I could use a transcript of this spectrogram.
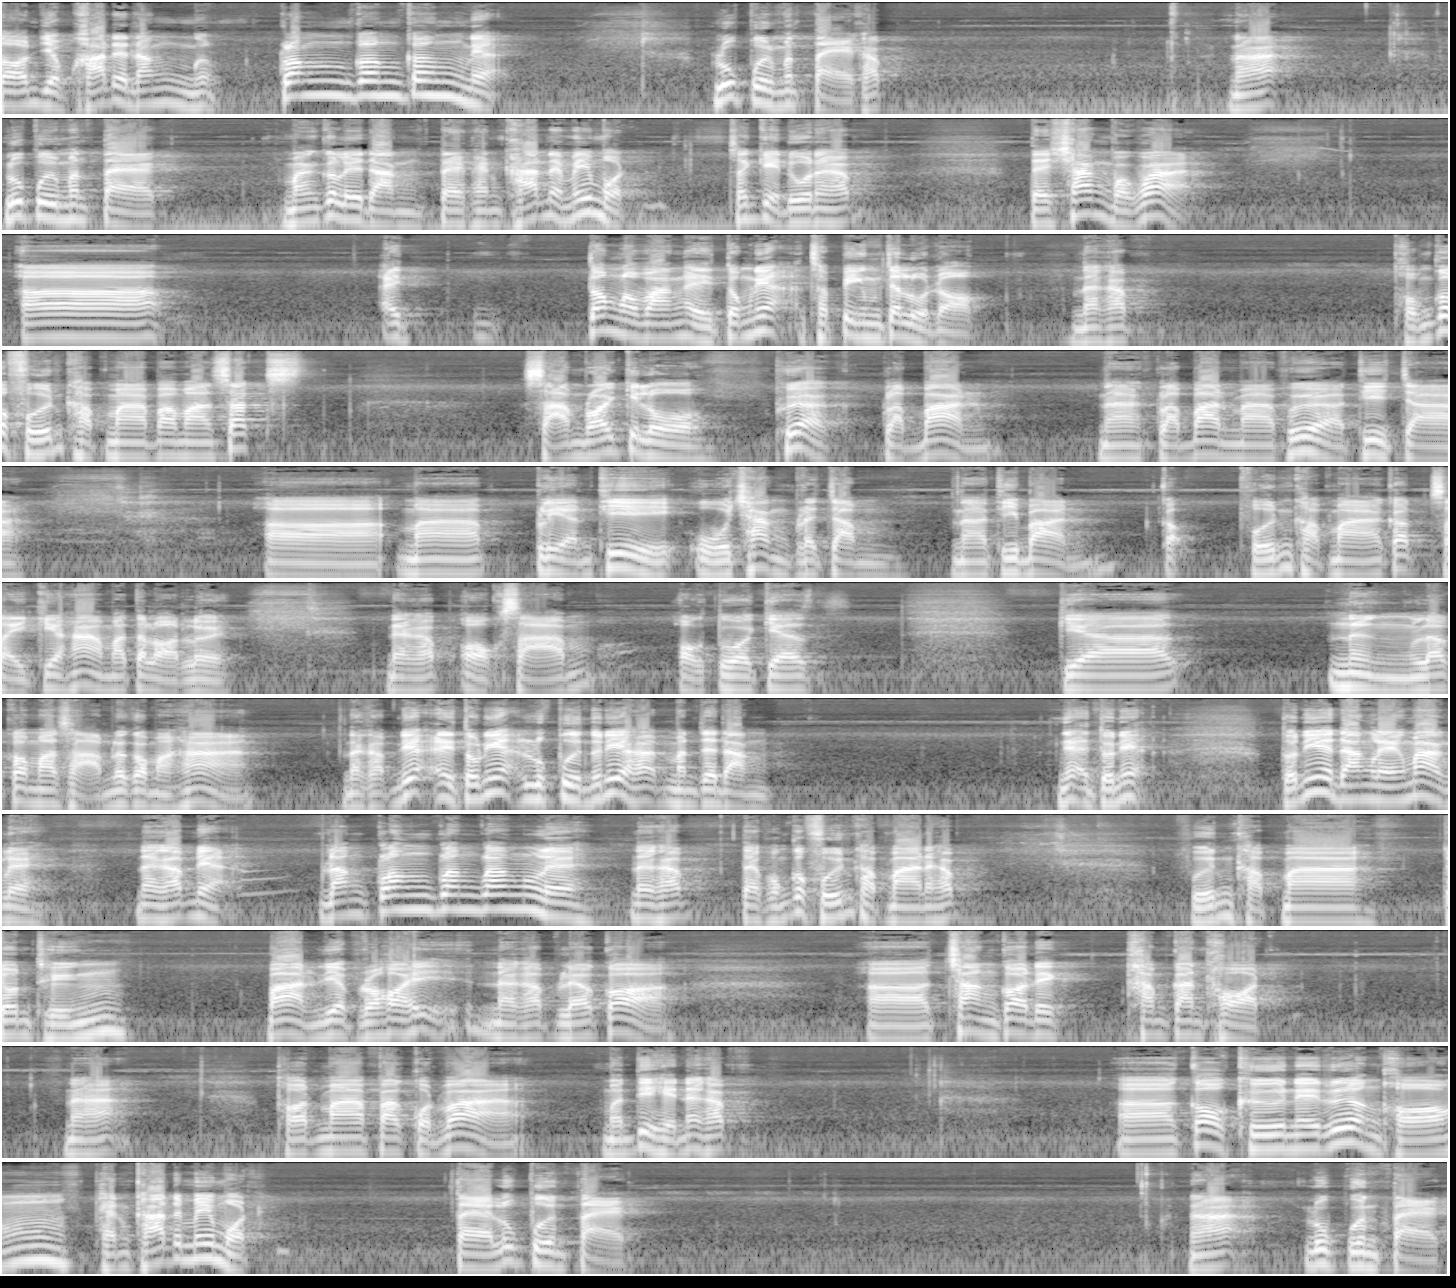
ตอนเหยียบคันเนี่ยดังเหมือนกลังกลังกลังเนี่ยลูกปืนมันแตกครับนะฮะลูกปืนมันแตกมันก็เลยดัง แต่แผ่นคันเนี่ยไม่หมดสังเกตดูนะครับ แต่ช่างบอกว่าเออไอต้องระวังไอ้ตรงเนี้ยสปริงมันจะหลุดออกนะครับ ผมก็ฝืนขับมาประมาณสัก 300 กิโลเพื่อกลับบ้านนะกลับบ้านมาเพื่อที่จะมาเปลี่ยนที่อู่ช่างประจำนะที่บ้าน ก็ฝืนขับมาก็ใส่เกียร์5มาตลอดเลยนะครับ ออก 3 ออกตัวเกียร์เกียร์ หนึ่งแล้วก็มาสามแล้วก็มาห้านะครับเนี่ยไอ้ตัวเนี้ยลูกปืนตัวเนี้ยครับมันจะดังเนี่ยตัวเนี้ยตัวเนี้ยดังแรงมากเลยนะครับเนี่ยดังกลังกลังกลังเลยนะครับ แต่ผมก็ฝืนขับมานะครับ ฝืนขับมาจนถึงบ้านเรียบร้อยนะครับ แล้วก็ช่างก็ได้ทำการถอดนะฮะถอดมาปรากฏว่าเหมือนที่เห็นนะครับ ก็คือในเรื่องของแผ่นคัสไม่หมด แต่ลูกปืนแตกนะฮะลูกปืนแตก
